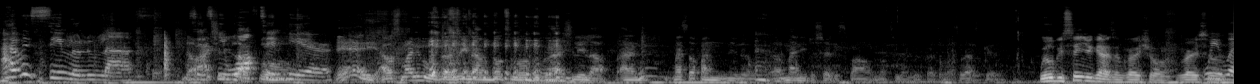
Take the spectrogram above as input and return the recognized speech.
I haven't seen Lolu laugh No, since he walked laugh, in here. Hey, I was smiling with her, Zainab not too long ago. I actually laugh. And myself and, you know, uh, Manny just shared a smile not too long ago as well, so that's good. We'll be seeing you guys. I'm very sure, very soon. We will.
